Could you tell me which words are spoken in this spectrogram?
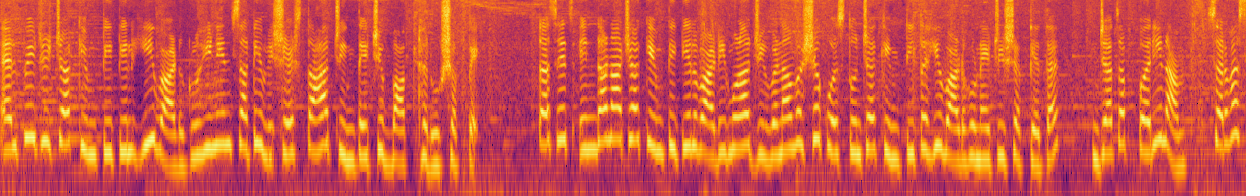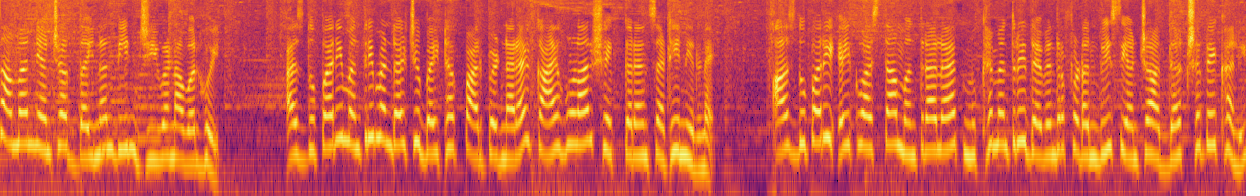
एल पी जीच्या किमतीतील ही वाढ गृहिणींसाठी विशेषतः चिंतेची बाब ठरू शकते. तसेच इंधनाच्या किमतीतील वाढीमुळे जीवनावश्यक वस्तूंच्या किमतीतही वाढ होण्याची शक्यता आहे ज्याचा परिणाम सर्वसामान्यांच्या दैनंदिन जीवनावर होईल. आज दुपारी मंत्रिमंडळाची बैठक पार पडणार आहे. काय होणार? शेतकऱ्यांसाठी निर्णय आज दुपारी एक वाजता मंत्रालयात मुख्यमंत्री देवेंद्र फडणवीस यांच्या अध्यक्षतेखाली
